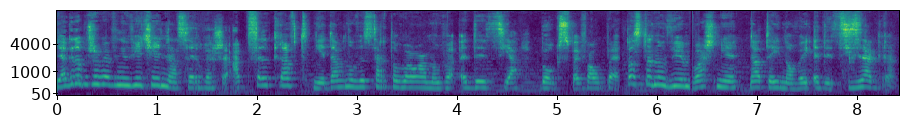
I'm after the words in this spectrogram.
Jak dobrze pewnie wiecie, na serwerze Axelcraft niedawno wystartowała nowa edycja Box PvP. Postanowiłem właśnie na tej nowej edycji zagrać.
